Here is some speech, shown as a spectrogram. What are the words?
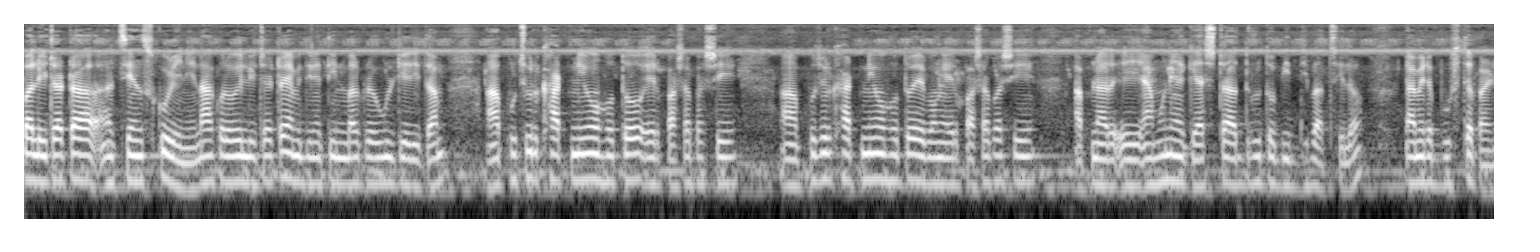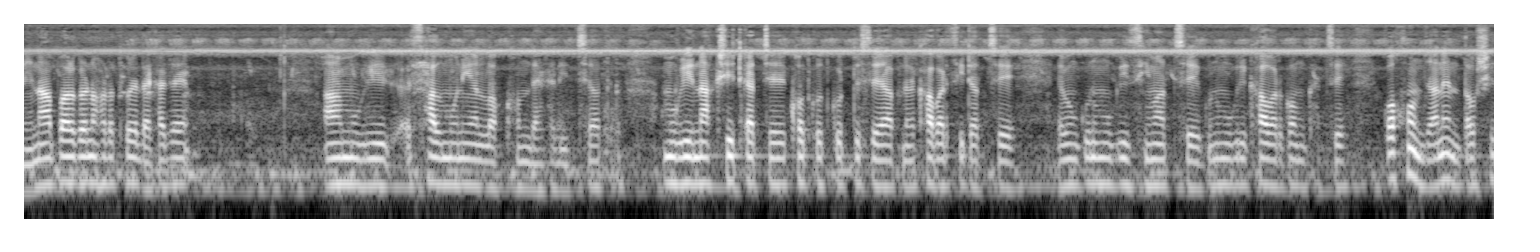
বা লিটারটা চেঞ্জ করিনি। না করে ওই লিটারটাই আমি দিনে তিনবার করে উল্টিয়ে দিতাম। প্রচুর খাটনিও হতো, এর পাশাপাশি প্রচুর খাটনিও হতো এবং এর পাশাপাশি আপনার এই অ্যামোনিয়া গ্যাসটা দ্রুত বৃদ্ধি পাচ্ছিল। আমি এটা বুঝতে পারিনি। না পাওয়ার কারণে হঠাৎ করে দেখা যায় মুরগির সালমোনিয়ার লক্ষণ দেখা দিচ্ছে, অর্থাৎ মুরগির নাক ছিটকাচ্ছে খতখত করতেছে, আপনার খাবার ছিটাচ্ছে এবং কোনো মুরগি ঝিমাচ্ছে, কোনো মুরগি খাবার কম খাচ্ছে। কখন জানেন? তাও সে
